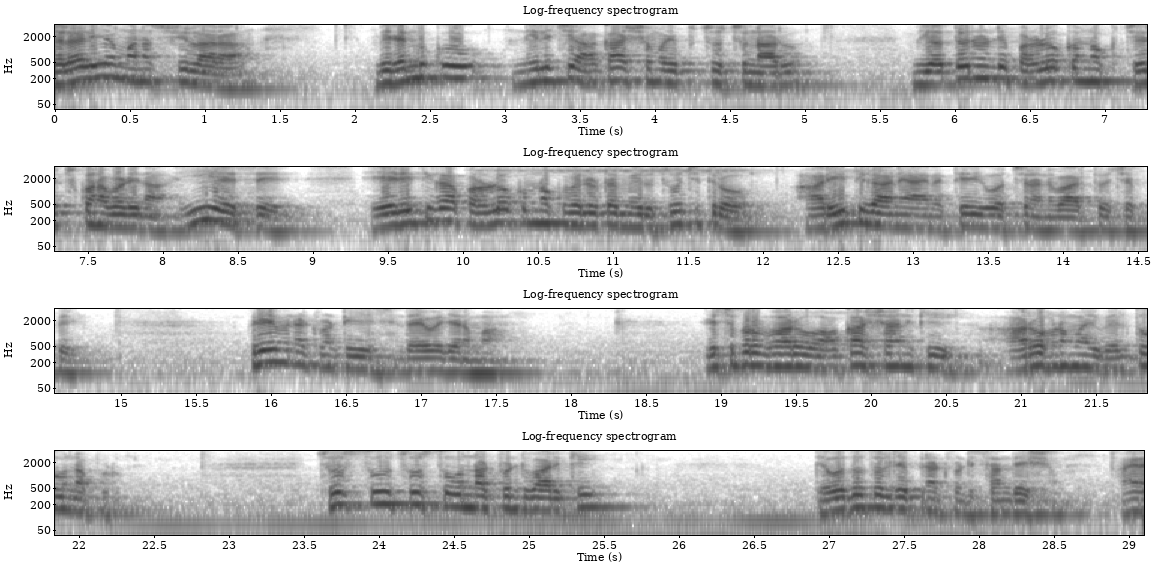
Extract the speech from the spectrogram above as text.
గలలియ మనస్సులారా మీరెందుకు నిలిచి ఆకాశం వైపు చూస్తున్నారు? మీ వద్ద నుండి పరలోకంలోకి చేర్చుకొనబడిన ఈ ఏసే ఏ రీతిగా పరలోకంలోకి వెళ్ళుట మీరు సూచితురో ఆ రీతిగానే ఆయన తిరిగి వచ్చునని వారితో చెప్పి ప్రియమైనటువంటి దైవజనమ యేసుప్రభువారు ఆకాశానికి ఆరోహణమై వెళ్తూ ఉన్నప్పుడు చూస్తూ చూస్తూ ఉన్నటువంటి వారికి దేవదూతలు చెప్పినటువంటి సందేశం ఆయన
